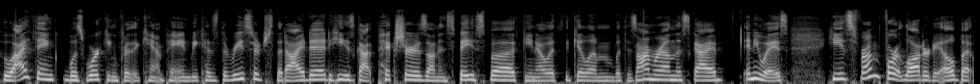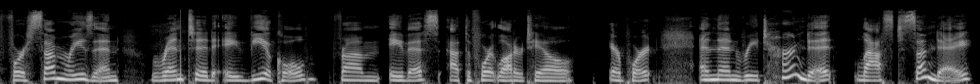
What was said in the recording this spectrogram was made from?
who I think was working for the campaign because the research that I did, he's got pictures on his Facebook, you know, with Gillum with his arm around this guy. Anyways, he's from Fort Lauderdale, but for some reason rented a vehicle from Avis at the Fort Lauderdale airport and then returned it last Sunday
